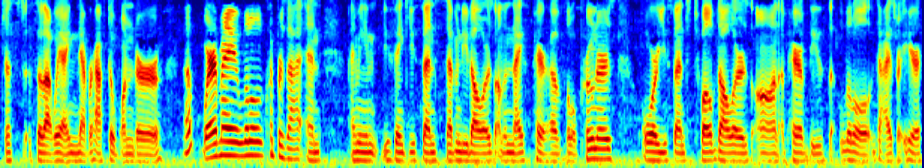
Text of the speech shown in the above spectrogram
just so that way I never have to wonder, oh, where are my little clippers at? And I mean, you think you spend $70 on a nice pair of little pruners, or you spend $12 on a pair of these little guys right here,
